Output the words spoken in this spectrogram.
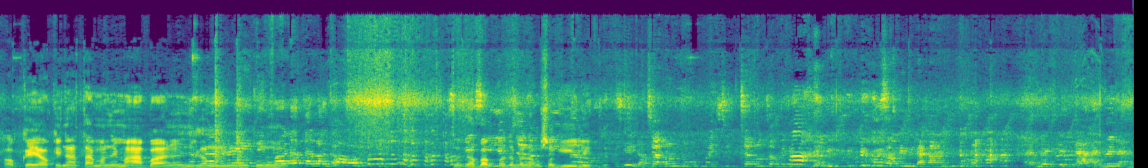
Okay, okay na. Tama na yun. Mahaba na yun. Ilang minuto na yun. talaga. Nagabang pa naman ako sa gilid. Chicharon mo. May chicharon sa pindahan. sa pindahan. Ano tindahan yan?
